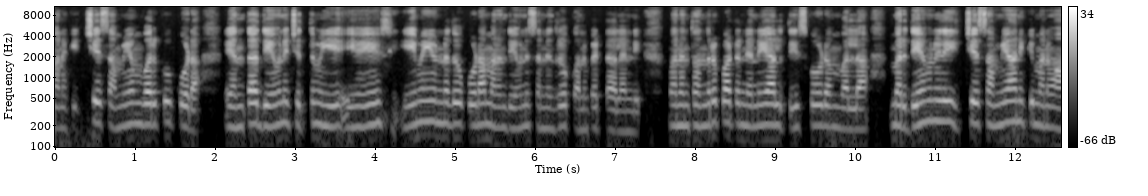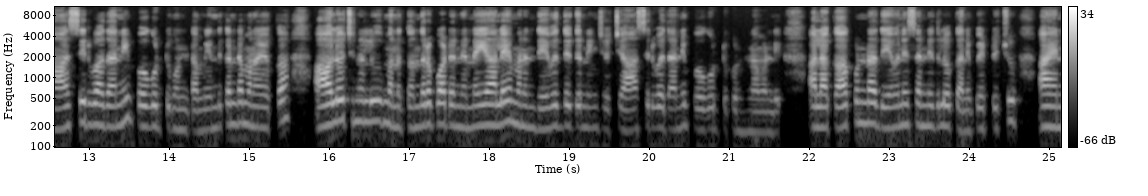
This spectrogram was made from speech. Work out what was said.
మనకిచ్చే సమయం వరకు కూడా ఎంత దేవుని చిత్తం ఏ ఏమై ఉన్నదో కూడా మనం దేవుని సన్నిధిలో కొనిపెట్టాలండి. మనం తొందరపాటు నిర్ణయాలు తీసుకోవడం వల్ల మరి దేవుని ఇచ్చే సమయానికి మనం ఆశీర్వాదాన్ని పోగొట్టుకుంటాం. ఎందుకంటే మన యొక్క ఆలోచనలు మన తొందరపాటు నిర్ణయాలే మనం దేవుడి దగ్గర నుంచి వచ్చే ఆశీర్వాదాన్ని పోగొట్టుకుంటున్నామండి. అలా కాకుండా దేవుని సన్నిధిలో కనిపెట్టుచు ఆయన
